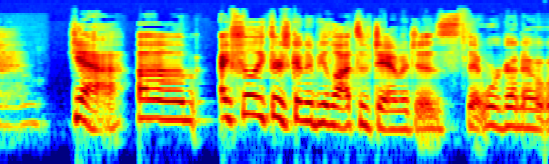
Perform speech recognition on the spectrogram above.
Know? yeah, um, I feel like there's going to be lots of damages that we're going to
